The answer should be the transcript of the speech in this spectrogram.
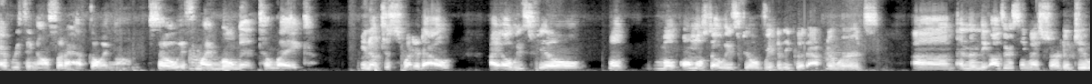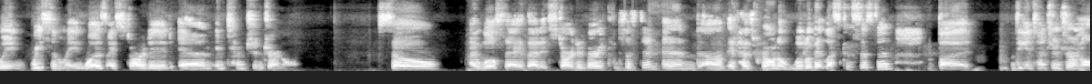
everything else that I have going on. So it's my moment to like, you know, just sweat it out. I always feel, well, mo- almost always feel really good afterwards. Um, and then the other thing I started doing recently was I started an intention journal. So I will say that it started very consistent and um, it has grown a little bit less consistent, but the intention journal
